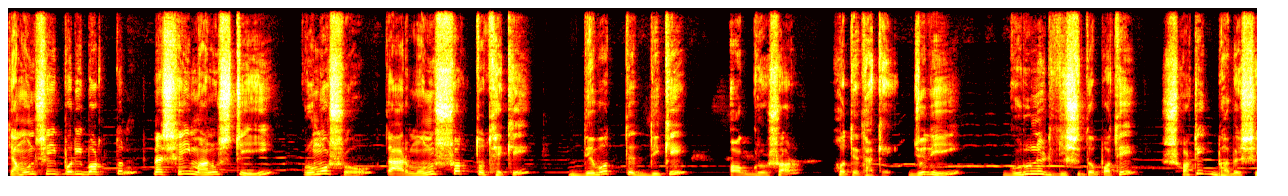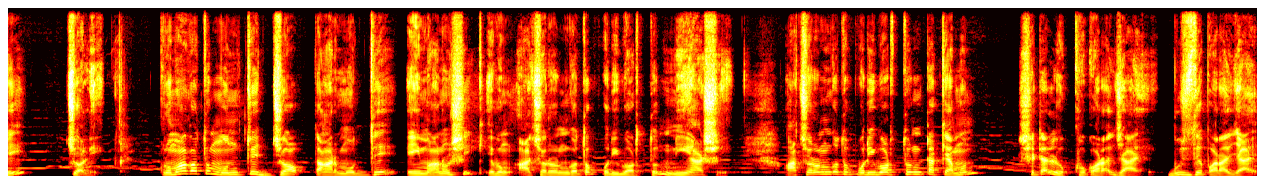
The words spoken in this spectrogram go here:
কেমন সেই পরিবর্তন? না, সেই মানুষটি ক্রমশ তার মনুষ্যত্ব থেকে দেবত্বের দিকে অগ্রসর হতে থাকে, যদি গুরু নির্দেশিত পথে সঠিকভাবে সে চলে। ক্রমাগত মন্ত্রের জপ তার মধ্যে এই মানসিক এবং আচরণগত পরিবর্তন নিয়ে আসে। আচরণগত পরিবর্তনটা কেমন? সেটা লক্ষ্য করা যায়, বুঝতে পারা যায়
